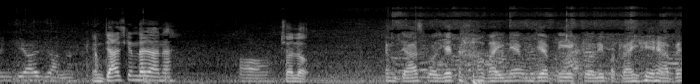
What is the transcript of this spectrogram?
इम्तियाज़ जाना है। इम्तियाज़ के अंदर जाना है? हाँ। चलो। इम्तियाज़ पहुँच गया ताहा भाई ने मुझे अपनी एक ट्रॉली पकड़ाई है यहाँ पे।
